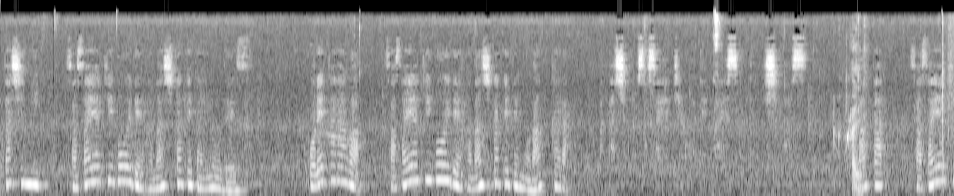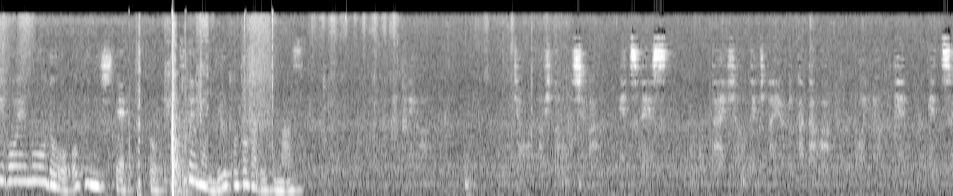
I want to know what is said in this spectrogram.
私にささやき声で話しかけたようです。これからはささやき声で話しかけてもらったら私のささやき声で返すことにします、はい。またささやき声モードをオフにしてといつでも言うことができますでは今日の一文字は「越」です代表的な読み方は「音読みで「越」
